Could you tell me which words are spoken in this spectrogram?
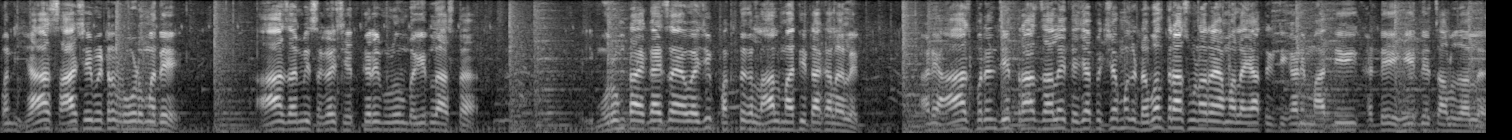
पण ह्या सहाशे मीटर रोडमध्ये आज आम्ही सगळे शेतकरी मिळून बघितलं असता मुरुम टाकायचा ऐवजी फक्त लाल माती टाकायला लागलेत. आणि आजपर्यंत जे त्रास झालाय त्याच्यापेक्षा मग डबल त्रास होणार आहे आम्हाला या ठिकाणी. माती खड्डे हे ते चालू झालं.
